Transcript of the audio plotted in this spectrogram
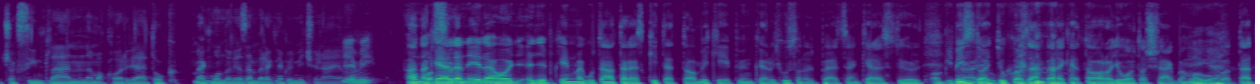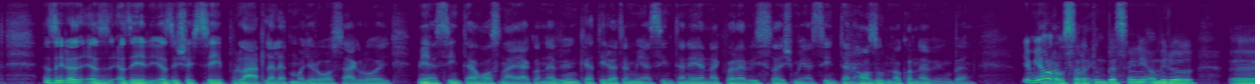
csak szimplán nem akarjátok megmondani az embereknek, hogy mit csináljanak. Mi Annak abba ellenére, szeretünk- hogy egyébként meg utána Teresz kitette a mi képünkkel, hogy 25 percen keresztül Agitáljuk. biztatjuk az embereket arra, hogy oltassák be Igen. magukat. Tehát ezért ez, ezért ez is egy szép látlelet Magyarországról, hogy milyen szinten használják a nevünket, illetve milyen szinten érnek vele vissza, és milyen szinten hazudnak a nevünkben. Ja, mi arról Parancsolj. szeretünk beszélni, amiről ö,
